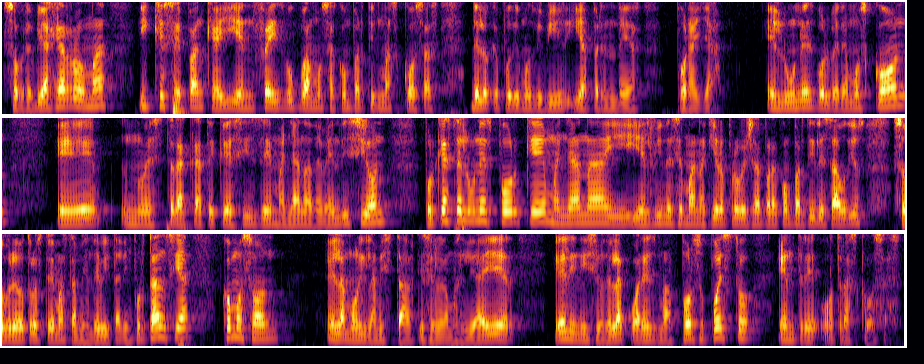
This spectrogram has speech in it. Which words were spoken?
sobre el viaje a Roma y que sepan que ahí en Facebook vamos a compartir más cosas de lo que pudimos vivir y aprender por allá. El lunes volveremos con eh, nuestra catequesis de mañana de bendición. ¿Por qué hasta el lunes? Porque mañana y el fin de semana quiero aprovechar para compartirles audios sobre otros temas también de vital importancia, como son el amor y la amistad que celebramos el día de ayer, el inicio de la cuaresma, por supuesto, entre otras cosas.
